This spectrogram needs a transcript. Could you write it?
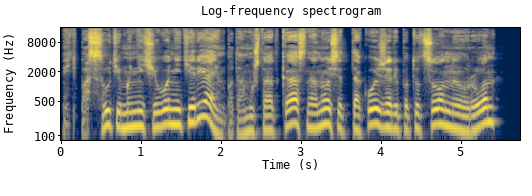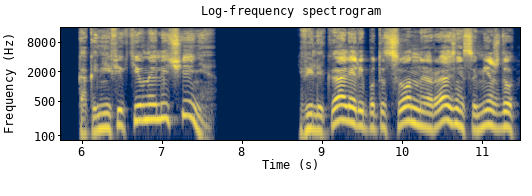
«Ведь, по сути, мы ничего не теряем, потому что отказ наносит такой же репутационный урон, как и неэффективное лечение. Велика ли репутационная разница между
